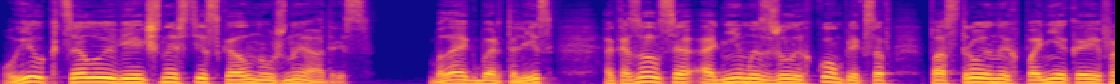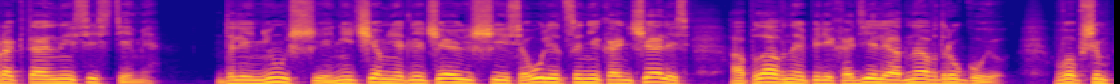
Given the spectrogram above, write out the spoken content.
Уилк целую вечность искал нужный адрес. Блэкберт Лис оказался одним из жилых комплексов, построенных по некой фрактальной системе. Длиннющие, ничем не отличающиеся улицы не кончались, а плавно переходили одна в другую. В общем,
